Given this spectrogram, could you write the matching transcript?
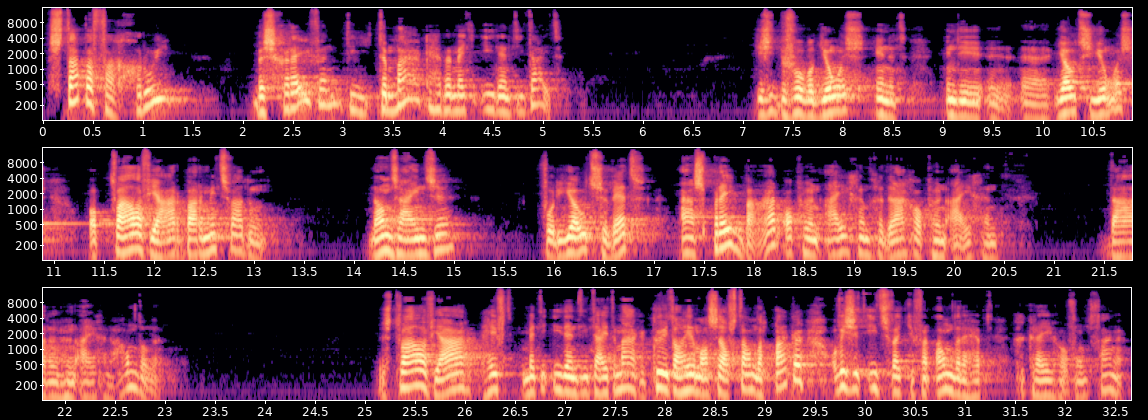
stappen van groei beschreven die te maken hebben met je identiteit. Je ziet bijvoorbeeld jongens in, het, in de uh, Joodse jongens op 12 jaar bar mitzwa doen dan zijn ze voor de Joodse wet aanspreekbaar op hun eigen gedrag, op hun eigen daden, hun eigen handelen. Dus twaalf jaar heeft met die identiteit te maken. Kun je het al helemaal zelfstandig pakken of is het iets wat je van anderen hebt gekregen of ontvangen?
